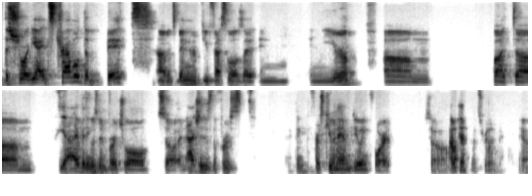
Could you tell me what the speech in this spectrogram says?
the short, yeah, it's traveled a bit. Um, it's been in a few festivals uh, in in Europe, um, but um, yeah, everything has been virtual. So, and actually, this is the first, I think, the first Q and A I'm doing for it. So, Okay. that's really. Yeah.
